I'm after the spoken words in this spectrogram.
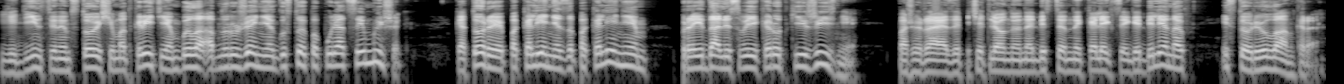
Единственным стоящим открытием было обнаружение густой популяции мышек, которые поколение за поколением проедали свои короткие жизни, пожирая запечатленную на бесценной коллекции гобеленов историю Ланкара.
